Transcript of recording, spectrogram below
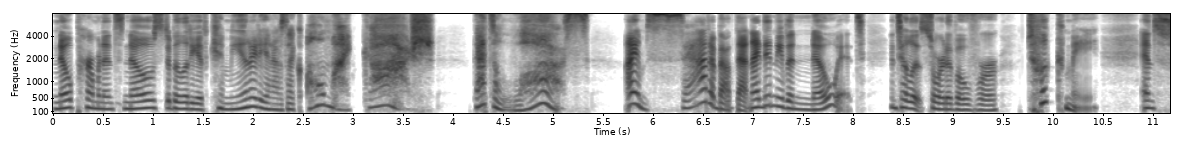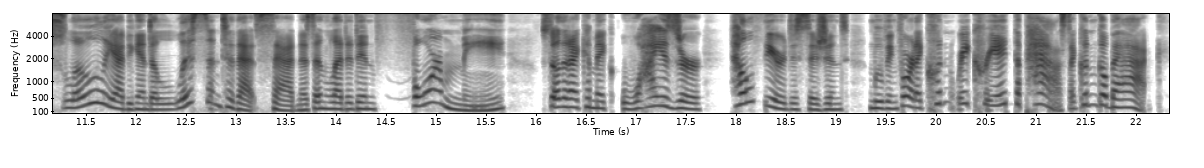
no permanence, no stability of community. And I was like, oh my gosh, that's a loss. I am sad about that. And I didn't even know it until it sort of overtook me. And slowly I began to listen to that sadness and let it inform me so that I can make wiser, healthier decisions moving forward. I couldn't recreate the past, I couldn't go back.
